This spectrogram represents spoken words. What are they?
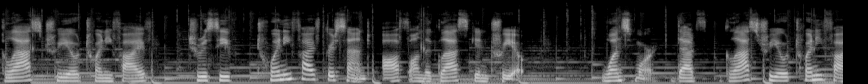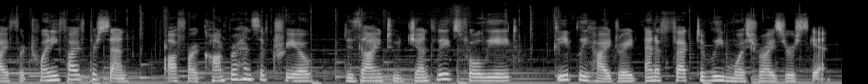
GlassTrio25 to receive 25% off on the Glass Skin Trio. Once more, that's Glass Trio 25 for 25% off our comprehensive trio designed to gently exfoliate, deeply hydrate, and effectively moisturize your skin.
